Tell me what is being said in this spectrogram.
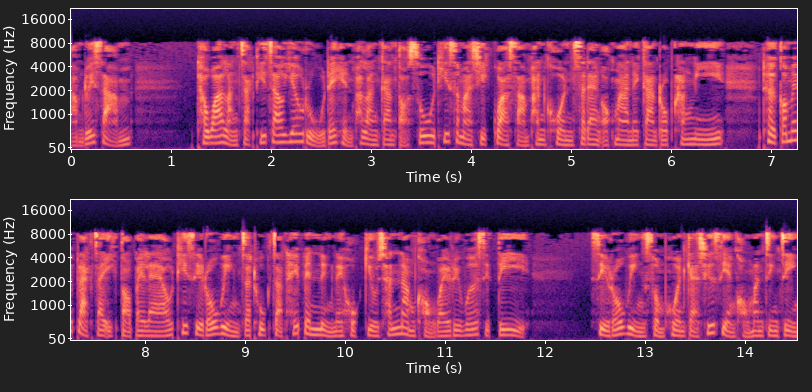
3 ด้วยซ้ำ ทว่าหลังจากที่เจ้าเย่ยหรูได้เห็นพลังการต่อสู้ที่สมาชิกกว่า 3,000 คนแสดงออกมาในการรบครั้งนี้ เธอก็ไม่แปลกใจอีกต่อไปแล้วที่ซีโร่วิงจะถูกจัดให้เป็นหนึ่งใน 6 กิลชั้นนำของไวริเวอร์ซิตี้ซีโร่วิงสมควรแก่ชื่อเสียงของมันจริง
